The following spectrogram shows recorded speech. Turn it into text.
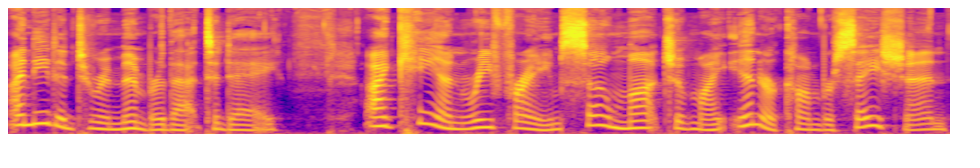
I needed to remember that today. I can reframe so much of my inner conversation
